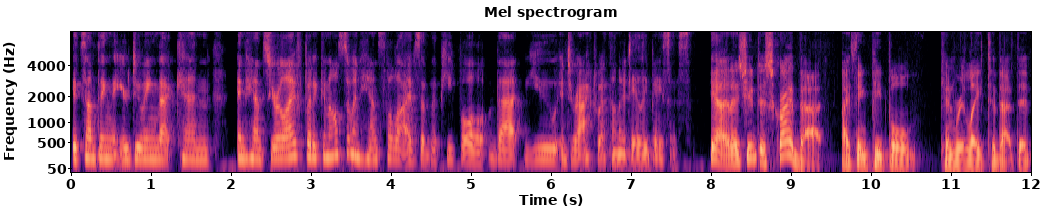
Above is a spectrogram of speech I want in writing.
it's something that you're doing that can enhance your life, but it can also enhance the lives of the people that you interact with on a daily basis. Yeah, and as you describe that, I think people can relate to that that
